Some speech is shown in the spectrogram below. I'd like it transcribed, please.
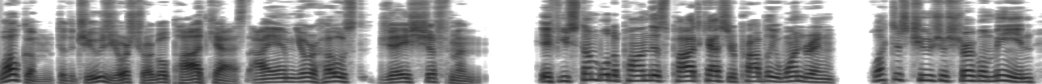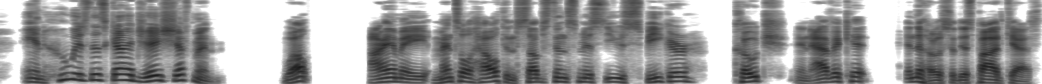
Welcome to the Choose Your Struggle podcast. I am your host, Jay Schiffman. If you stumbled upon this podcast, you're probably wondering, what does Choose Your Struggle mean, and who is this guy, Jay Schiffman? Well, I am a mental health and substance misuse speaker, coach, and advocate, and the host of this podcast.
